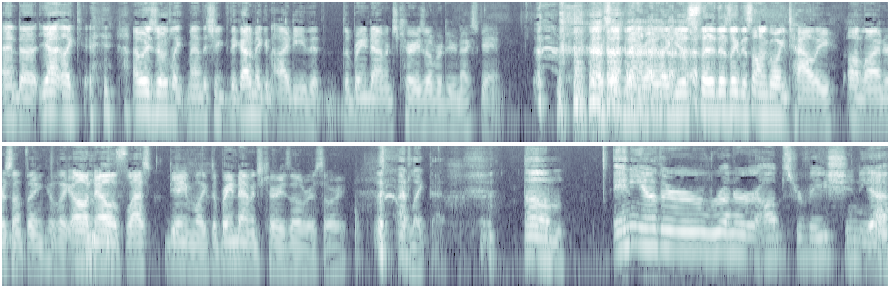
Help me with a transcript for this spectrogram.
and uh, yeah, like I always joke, like man, they should they got to make an ID that the brain damage carries over to your next game. or something, right? Like you just, there's like this ongoing tally online or something. Like, oh, Nell's last game, like the brain damage carries over. Sorry. I'd like that. Um, any other runner observation? Yeah.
